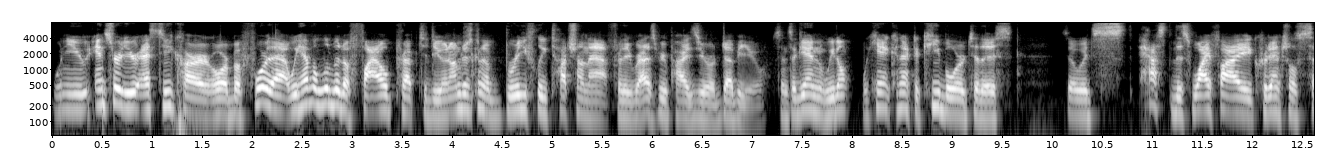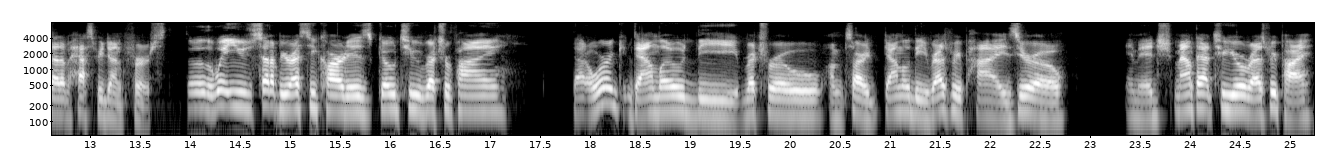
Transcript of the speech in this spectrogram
When you insert your SD card, or before that, we have a little bit of file prep to do, and I'm just going to briefly touch on that for the Raspberry Pi Zero W. Since again, we don't, we can't connect a keyboard to this, so it's has this Wi-Fi credential setup has to be done first. So the way you set up your SD card is go to retropie.org, download the retro, I'm sorry, download the Raspberry Pi Zero image, mount that to your Raspberry Pi,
